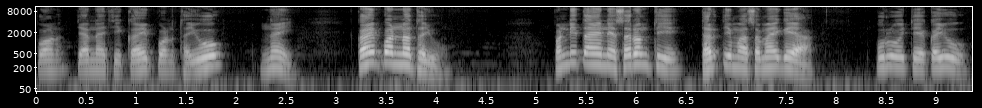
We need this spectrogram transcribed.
પણ તેનાથી કંઈ પણ થયું નહીં. કંઈ પણ ન થયું. પંડિતાઈને શરમથી ધરતીમાં સમાઈ ગયા. પુરોહિતે કહ્યું,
